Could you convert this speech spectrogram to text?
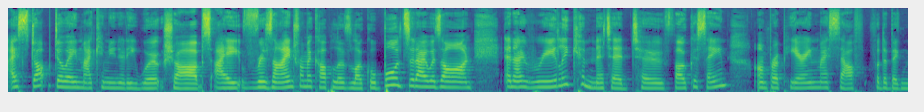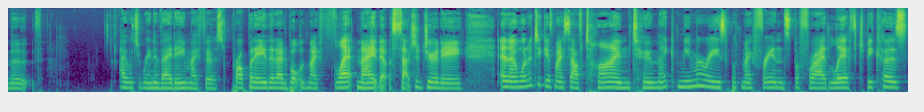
I stopped doing my community workshops. I resigned from a couple of local boards that I was on, and I really committed to focusing on preparing myself for the big move. I was renovating my first property that I'd bought with my flatmate. That was such a journey. And I wanted to give myself time to make memories with my friends before I left because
